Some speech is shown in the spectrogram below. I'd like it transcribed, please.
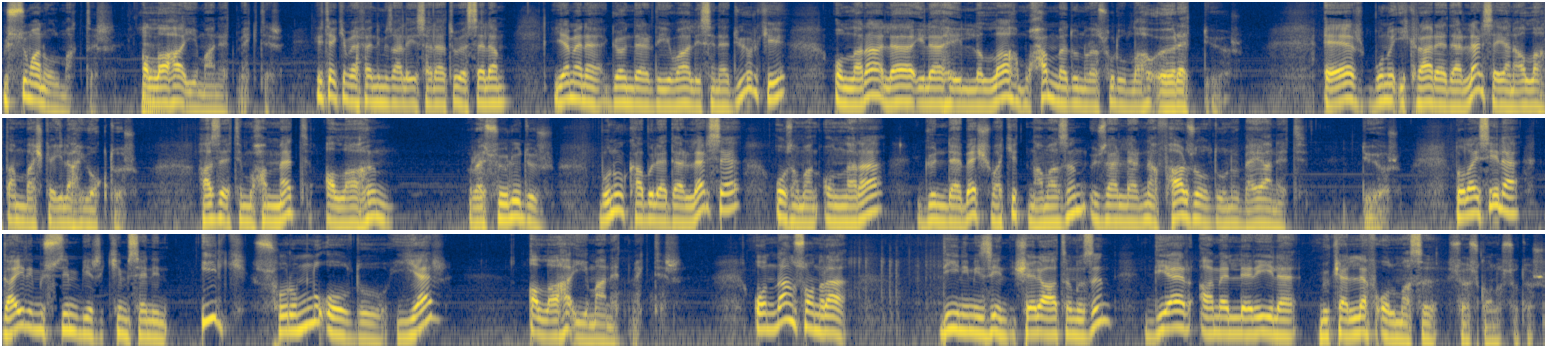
Müslüman olmaktır. Evet. Allah'a iman etmektir. Nitekim Efendimiz Aleyhisselatü Vesselam Yemen'e gönderdiği valisine diyor ki onlara La ilahe illallah Muhammedun Resulullah öğret diyor. Eğer bunu ikrar ederlerse yani Allah'tan başka ilah yoktur. Hazreti Muhammed Allah'ın Resulüdür. Bunu kabul ederlerse o zaman onlara günde beş vakit namazın üzerlerine farz olduğunu beyan et diyor. Dolayısıyla gayrimüslim bir kimsenin ilk sorumlu olduğu yer Allah'a iman etmektir. Ondan sonra dinimizin, şeriatımızın diğer amelleriyle mükellef olması söz konusudur.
